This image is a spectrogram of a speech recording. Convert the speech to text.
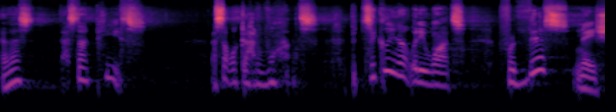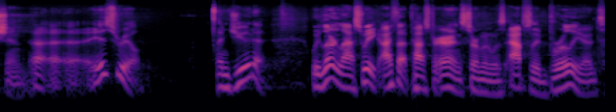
And that's, that's not peace. That's not what God wants particularly not what he wants for this nation, uh, uh, uh, Israel and Judah. We learned last week, I thought Pastor Aaron's sermon was absolutely brilliant.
